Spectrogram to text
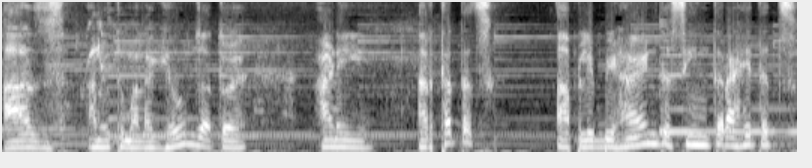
आज आम्ही तुम्हाला घेऊन जातो आहे आणि अर्थातच आपले बिहाइंड द सीन तर आहेतच.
